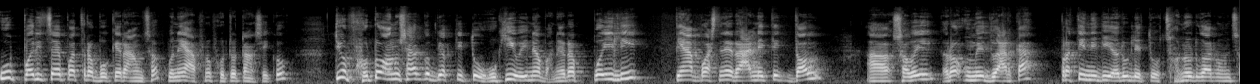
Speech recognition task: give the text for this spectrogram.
ऊ परिचय पत्र बोकेर आउँछ कुनै आफ्नो फोटो टाँसेको। त्यो फोटो अनुसारको व्यक्तित्व हो कि होइन भनेर पहिले त्यहाँ बस्ने राजनीतिक दल सबै र उम्मेदवारका प्रतिनिधिहरूले त्यो छनौट गर्नुहुन्छ।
